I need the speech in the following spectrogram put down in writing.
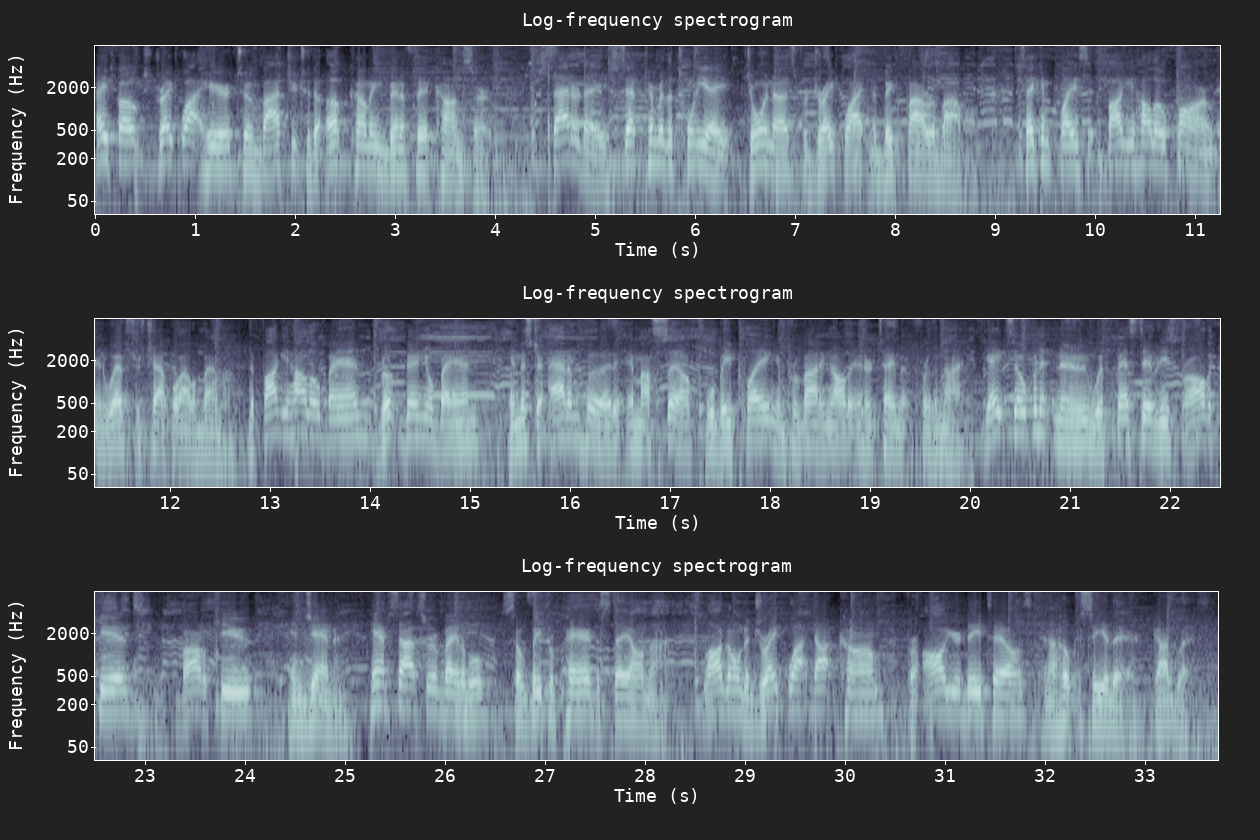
Hey folks, Drake White here to invite you to the upcoming benefit concert. Saturday, September the 28th, join us for Drake White and the Big Fire Revival, taking place at Foggy Hollow Farm in Webster Chapel, Alabama. The Foggy Hollow Band, Brooke Daniel Band, and Mr. Adam Hood and myself will be playing and providing all the entertainment for the night. Gates open at noon with festivities for all the kids, barbecue, and jamming. Campsites are available, so be prepared to stay all night. Log on to drakewhite.com for all your details, and I hope to see you there. God bless.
